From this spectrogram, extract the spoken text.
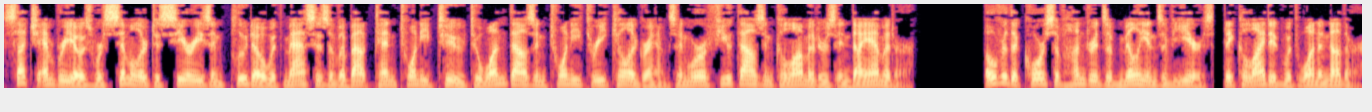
Such embryos were similar to Ceres and Pluto with masses of about 1022 to 1023 kg and were a few thousand kilometers in diameter. Over the course of hundreds of millions of years, they collided with one another.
